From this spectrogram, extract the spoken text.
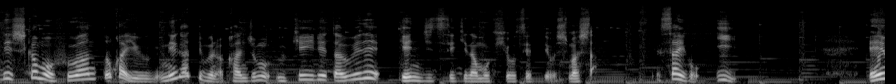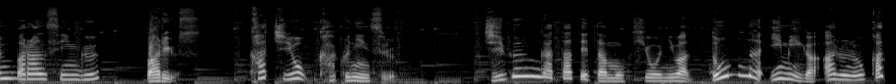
で、しかも不安とかいうネガティブな感情も受け入れた上で現実的な目標設定をしました。最後、E。エンバランシングバリュース。価値を確認する。自分が立てた目標にはどんな意味があるのかっ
